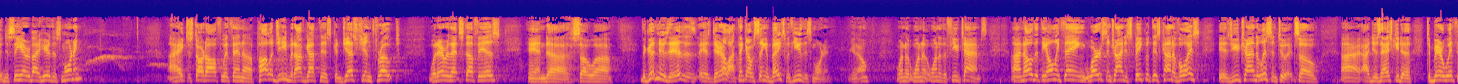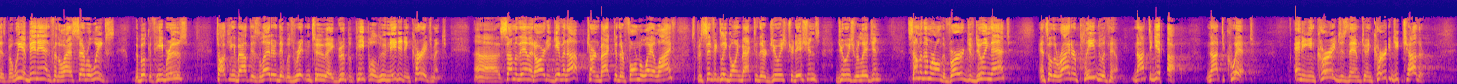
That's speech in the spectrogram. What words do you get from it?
Good to see everybody here this morning. I hate to start off with an apology, but I've got this congestion, throat, whatever that stuff is. And uh, so uh, the good news is, is, is Daryl, I think I was singing bass with you this morning, you know, one of, one of, one of the few times. I know that the only thing worse than trying to speak with this kind of voice is you trying to listen to it. So I, I just ask you to, to bear with us. But we have been in for the last several weeks the book of Hebrews, talking about this letter that was written to a group of people who needed encouragement. Uh, some of them had already given up, turned back to their former way of life, specifically going back to their Jewish traditions, Jewish religion. Some of them were on the verge of doing that. And so the writer pleads with them not to give up, not to quit. And he encourages them to encourage each other.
